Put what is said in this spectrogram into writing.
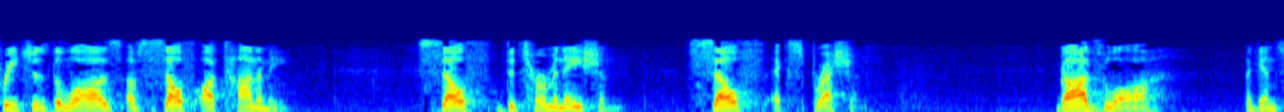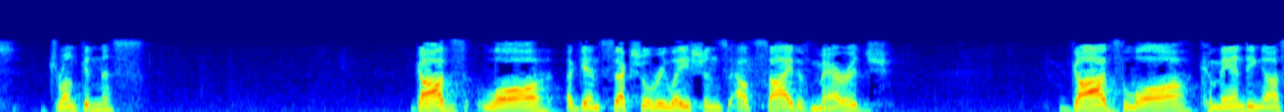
preaches the laws of self autonomy, self determination, self expression. God's law against drunkenness, God's law against sexual relations outside of marriage, God's law commanding us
